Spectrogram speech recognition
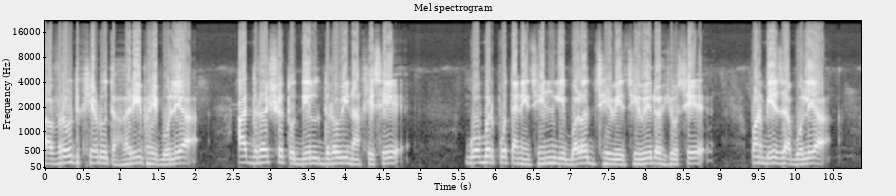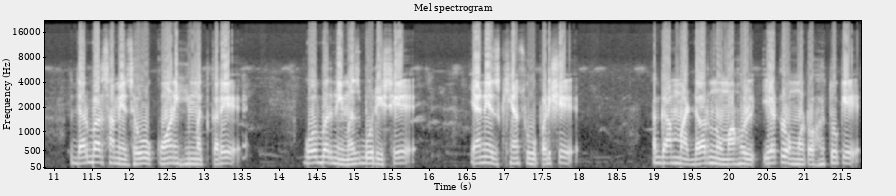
વૃદ્ધ ખેડૂત હરિભાઈ બોલ્યા, આ દ્રશ્ય તો દિલ દ્રવી નાખે છે. ગોબર પોતાની જિંદગી બળદ જેવી જીવી રહ્યો છે. પણ બેજા બોલ્યા, દરબાર સામે જવું કોણ હિંમત કરે? ગોબરની મજબૂરી છે. એને જ ખેંચવું પડશે. ગામમાં ડરનો માહોલ એટલો મોટો હતો કે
